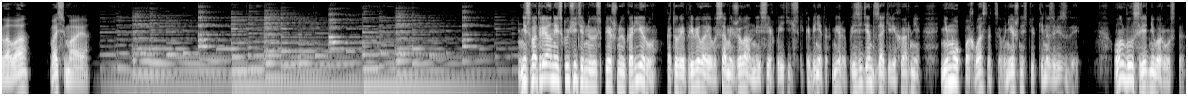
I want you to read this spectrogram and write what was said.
Глава восьмая. Несмотря на исключительную успешную карьеру, которая привела его в самый желанный из всех политических кабинетов мира, президент Закири Харни не мог похвастаться внешностью кинозвезды. Он был среднего роста,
